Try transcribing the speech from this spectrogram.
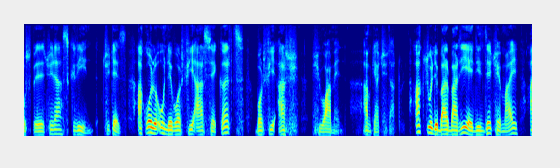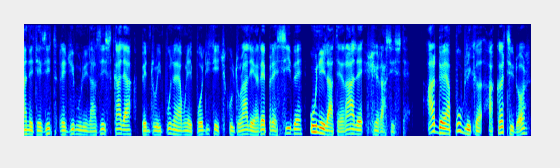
XIX-lea, scriind, citez, Acolo unde vor fi arse cărți, vor fi arși și oameni. Am chiar citatul. Actul de barbarie din 10 mai a netezit regimului nazist calea pentru impunerea unei politici culturale represive, unilaterale și rasiste. Arderea publică a cărților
